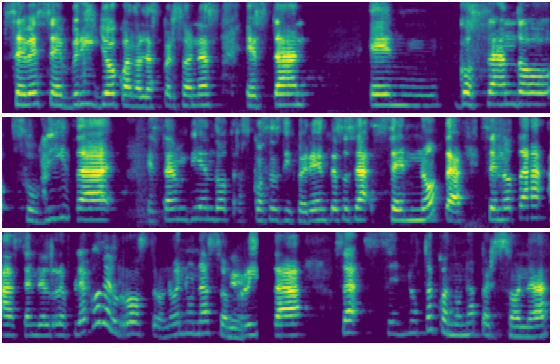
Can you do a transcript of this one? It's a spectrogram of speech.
Se ve ese brillo cuando las personas están en gozando su vida, están viendo otras cosas diferentes, o sea, se nota, se nota hasta en el reflejo del rostro, ¿no? En una sonrisa, o sea, se nota cuando una persona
